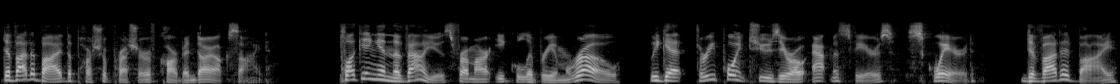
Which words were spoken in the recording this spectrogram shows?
divided by the partial pressure of carbon dioxide. Plugging in the values from our equilibrium row, we get 3.20 atmospheres squared divided by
